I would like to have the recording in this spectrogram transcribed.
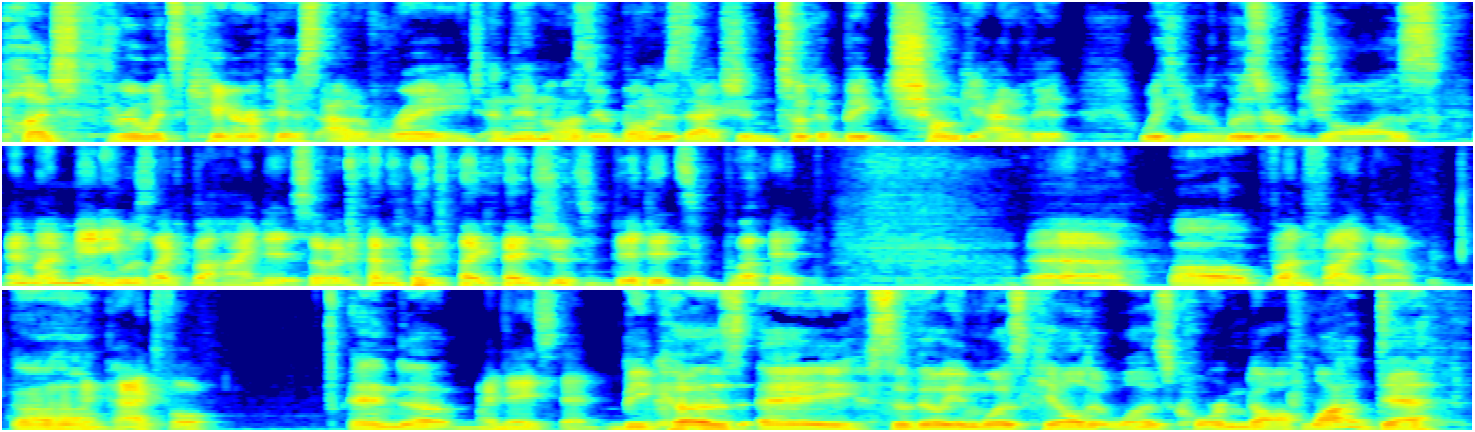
punched through its carapace out of rage, and then as your bonus action, took a big chunk out of it with your lizard jaws. and my mini was like behind it, so it kind of looked like I just bit its butt. Uh, Uh, fun fight though, uh-huh. impactful. And uh, My date's dead. because a civilian was killed, it was cordoned off. A lot of death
